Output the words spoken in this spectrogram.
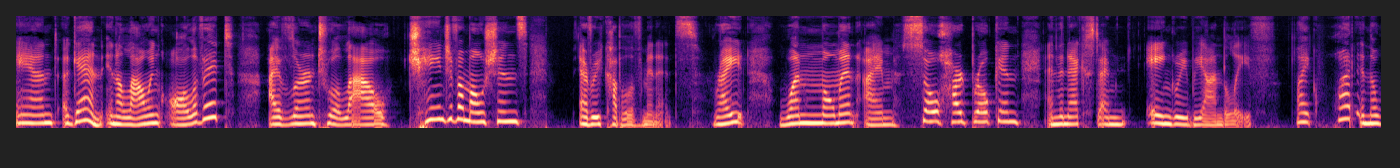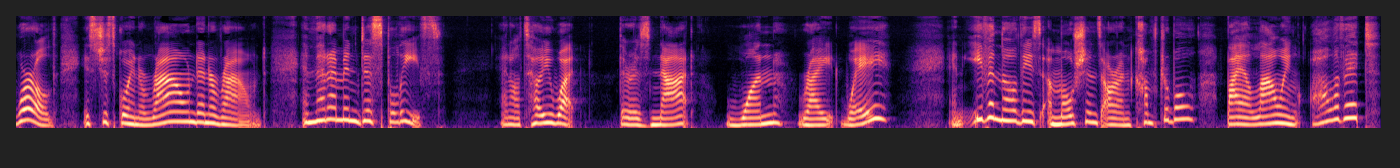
And again, in allowing all of it, I've learned to allow change of emotions every couple of minutes, right? One moment I'm so heartbroken, and the next I'm angry beyond belief. Like, what in the world? It's just going around and around. And then I'm in disbelief. And I'll tell you what, there is not one right way. And even though these emotions are uncomfortable, by allowing all of it,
